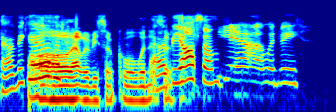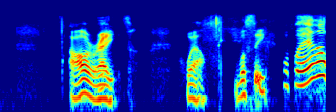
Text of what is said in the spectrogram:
That would be oh, good. Oh, that would be so cool, wouldn't it? that would be Sophie? awesome. Yeah, it would be. All right. Well, we'll see. Well,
